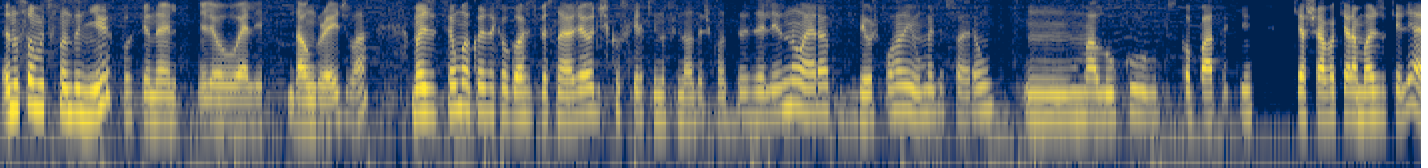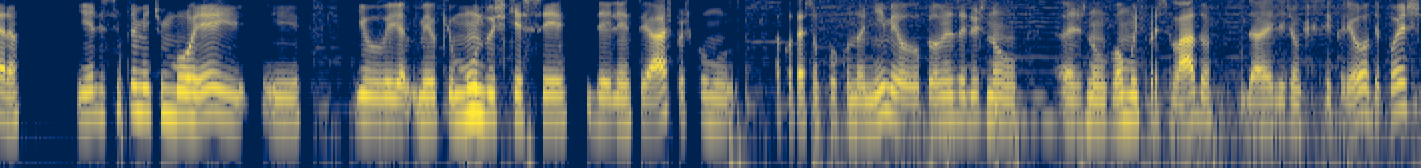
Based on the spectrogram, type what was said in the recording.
Eu não sou muito fã do Nier, porque né, ele- é o L downgrade lá. Mas tem uma coisa que eu gosto desse personagem é o discurso que ele aqui no final das contas, ele não era Deus porra nenhuma, ele só era um, um maluco psicopata que, que achava que era mais do que ele era. E ele simplesmente morrer e, e, e o- e meio que o mundo esquecer dele, entre aspas, como acontece um pouco no anime, ou pelo menos eles não, eles não vão muito pra esse lado da religião que se criou depois.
